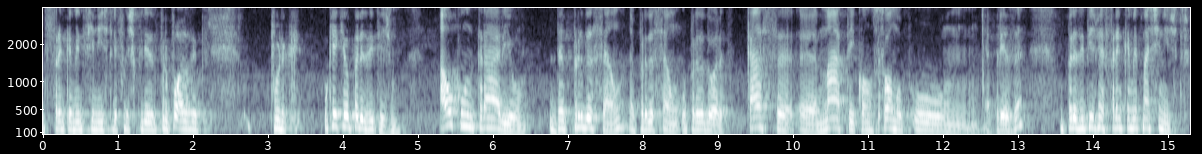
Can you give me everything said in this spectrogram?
é francamente sinistra e foi escolhida de propósito. Porque o que é que é o parasitismo? Ao contrário da predação, a predação, o predador caça, uh, mata e consome o, a presa, o parasitismo é francamente mais sinistro.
